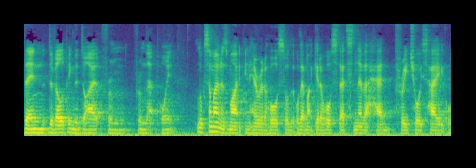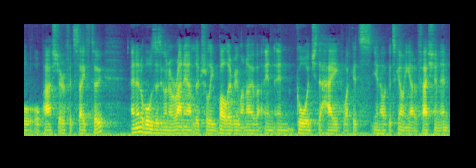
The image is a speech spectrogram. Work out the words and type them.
then developing the diet from from that point. Look, some owners might inherit a horse, or, or they might get a horse that's never had free choice hay or, or pasture if it's safe to. And then a horse is going to run out, literally bowl everyone over, and, and gorge the hay like it's you know like it's going out of fashion. And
